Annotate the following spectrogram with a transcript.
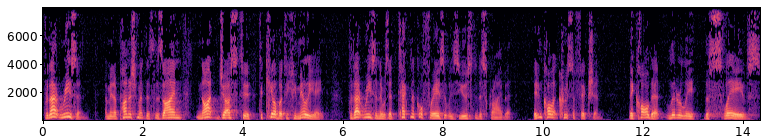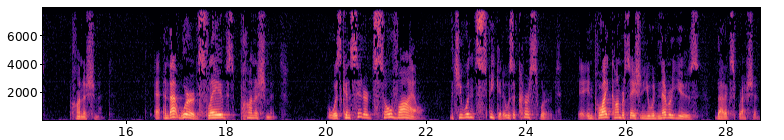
For that reason, I mean, a punishment that's designed not just to, to kill, but to humiliate. For that reason, there was a technical phrase that was used to describe it. They didn't call it crucifixion. They called it literally the slave's punishment. And that word, slave's punishment, was considered so vile that you wouldn't speak it. It was a curse word. In polite conversation, you would never use that expression.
